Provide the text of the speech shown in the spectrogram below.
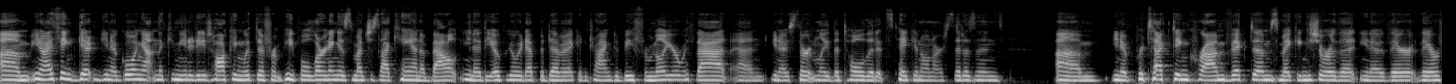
Um, you know, I think get, you know going out in the community, talking with different people, learning as much as I can about you know the opioid epidemic, and trying to be familiar with that, and you know certainly the toll that it's taken on our citizens um, you know, protecting crime victims, making sure that you know they're they're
